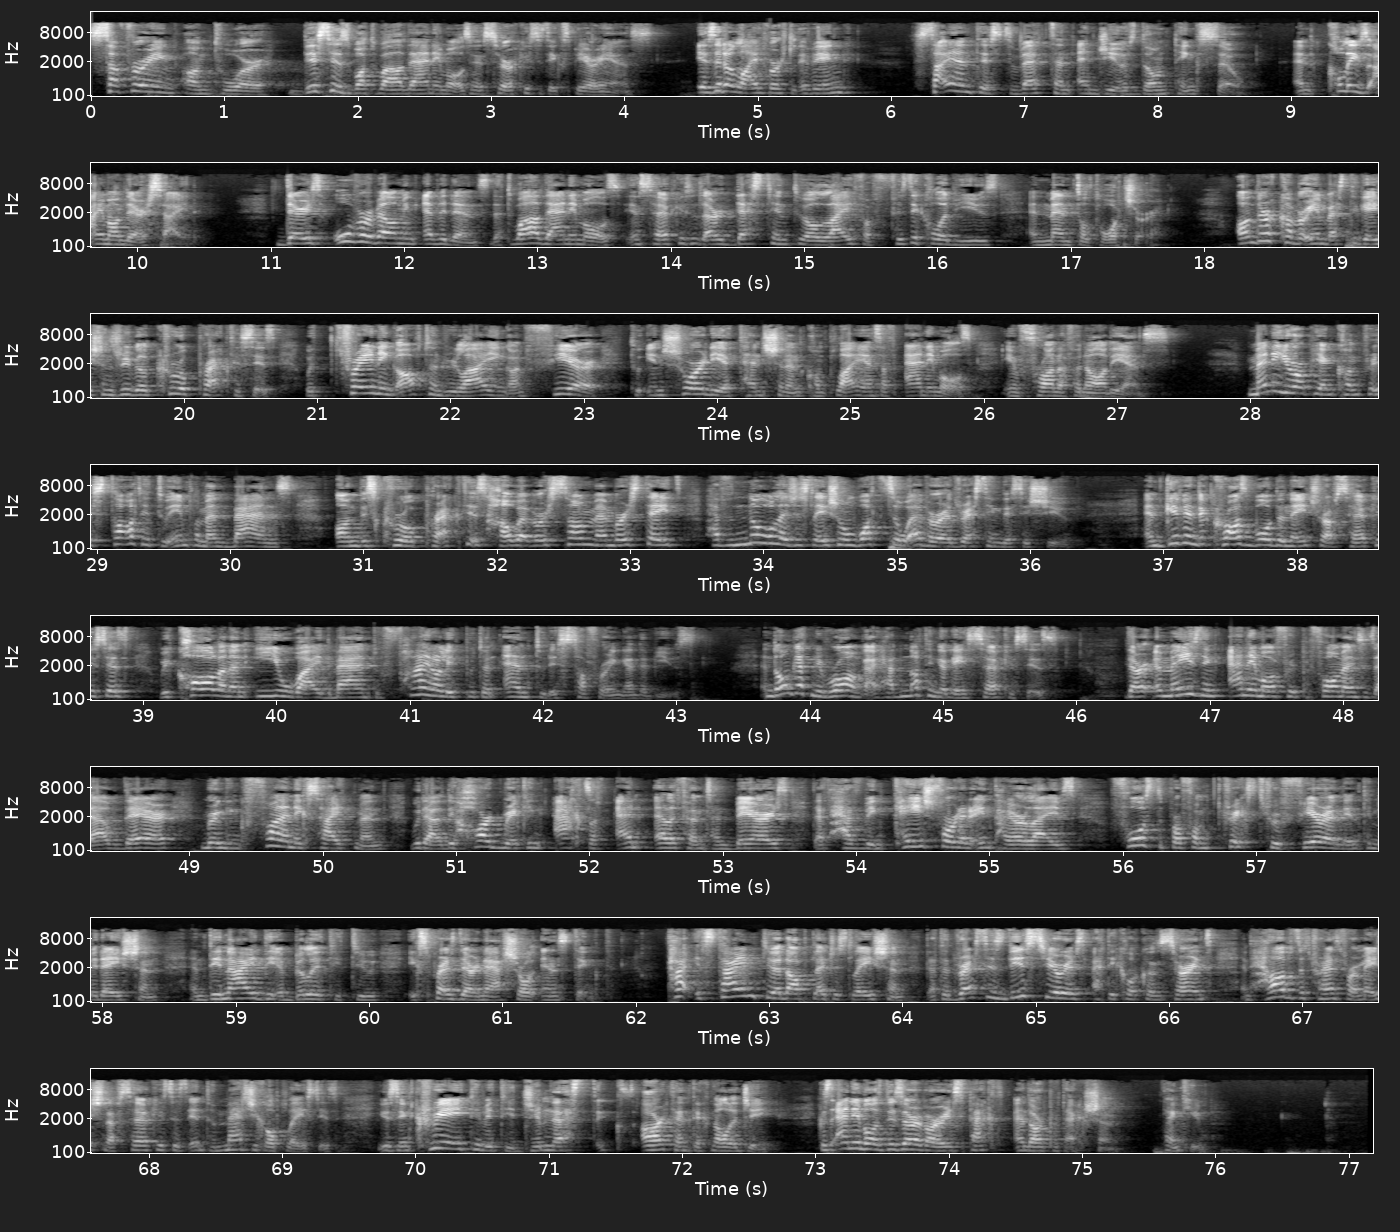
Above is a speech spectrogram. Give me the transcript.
Suffering on tour. This is what wild animals in circuses experience. Is it a life worth living? Scientists, vets, and NGOs don't think so. And colleagues, I'm on their side. There is overwhelming evidence that wild animals in circuses are destined to a life of physical abuse and mental torture. Undercover investigations reveal cruel practices, with training often relying on fear to ensure the attention and compliance of animals in front of an audience. Many European countries started to implement bans on this cruel practice. However, some member states have no legislation whatsoever addressing this issue. And given the cross-border nature of circuses, we call on an EU-wide ban to finally put an end to this suffering and abuse. And don't get me wrong, I have nothing against circuses. There are amazing animal-free performances out there, bringing fun and excitement without the heartbreaking acts of elephants and bears that have been caged for their entire lives, forced to perform tricks through fear and intimidation, and denied the ability to express their natural instinct. It's time to adopt legislation that addresses these serious ethical concerns and helps the transformation of circuses into magical places using creativity, gymnastics, art, and technology. Because animals deserve our respect and our protection. Thank you.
